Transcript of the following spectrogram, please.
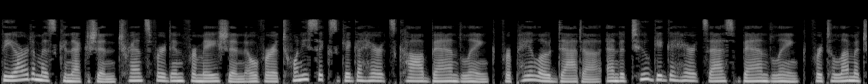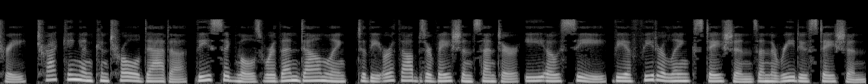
The Artemis connection transferred information over a 26 GHz Ka band link for payload data and a 2 GHz S band link for telemetry, tracking and control data. These signals were then downlinked to the Earth Observation Center (EOC) via feeder link stations and the Redu station.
